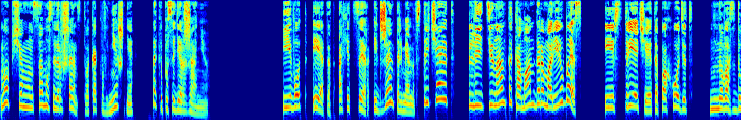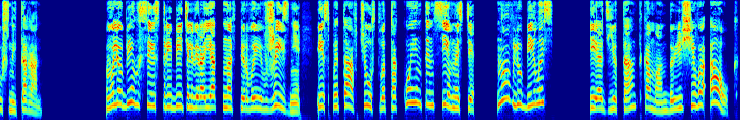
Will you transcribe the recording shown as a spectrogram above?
В общем, само совершенство, как внешне, так и по содержанию. И вот этот офицер и джентльмен встречает лейтенанта-командора Марию Бесс, и встреча эта походит на воздушный таран. Влюбился истребитель, вероятно, впервые в жизни, испытав чувство такой интенсивности, но влюбилась и адъютант командующего АУК.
